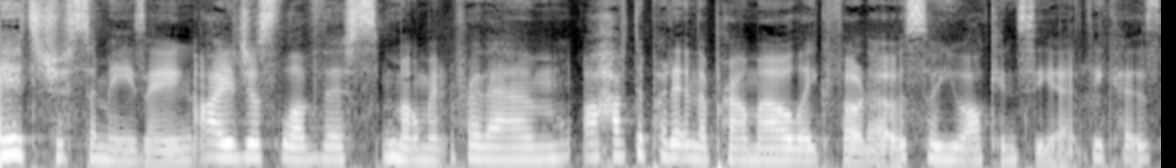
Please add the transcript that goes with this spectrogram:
it's just amazing. I just love this moment for them. I'll have to put it in the promo like photos so you all can see it because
